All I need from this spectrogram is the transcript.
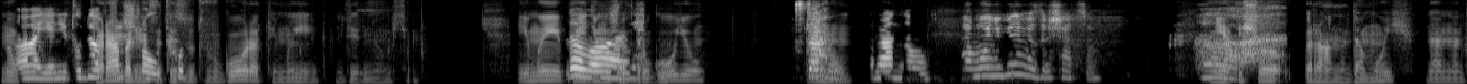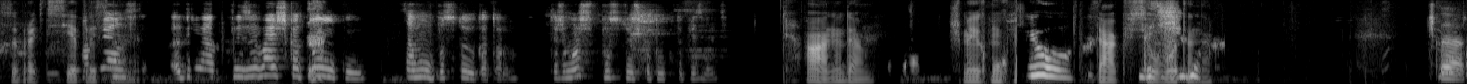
Ну, а, я не туда корабль нас пришел. Фу, отвезут в город, и мы вернемся. И мы поедем уже в Давай. другую страну. рано. Домой не будем возвращаться? Нет, еще рано домой. Нам надо забрать все талисманы. Адриан, призывай шкатулку. Саму пустую, которую. Ты же можешь пустую шкатулку-то призвать? А, ну да. Шмех мух. всё, Так, все, вот чего? она. Так.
